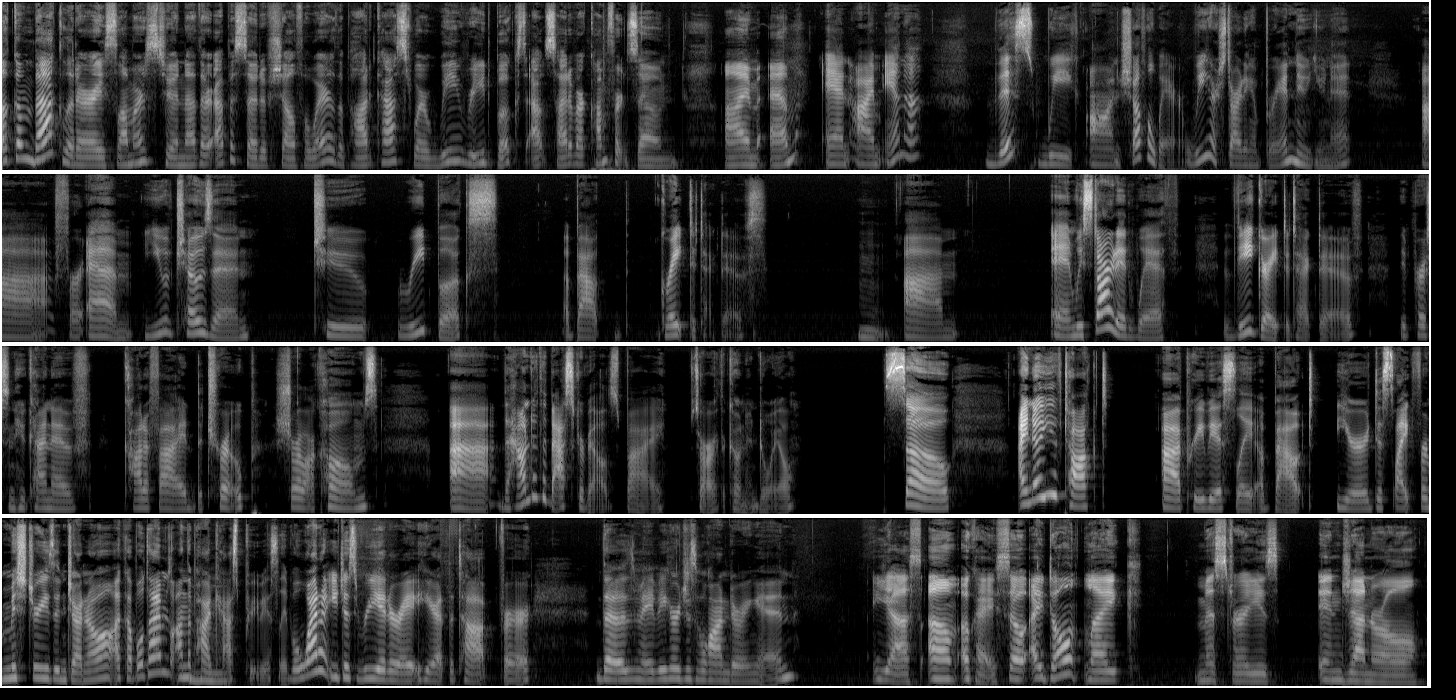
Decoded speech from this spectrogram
Welcome back, literary slummers, to another episode of Shelf Aware, the podcast where we read books outside of our comfort zone. I'm Em. And I'm Anna. This week on Shelfaware, we are starting a brand new unit. Uh, for Em, you have chosen to read books about great detectives. Um, and we started with the great detective, the person who kind of codified the trope, Sherlock Holmes, uh, The Hound of the Baskervilles by Sir Arthur Conan Doyle. So I know you've talked uh, previously about your dislike for mysteries in general a couple times on the Mhm. podcast previously, but why don't you just reiterate here at the top for those maybe who are just wandering in? Yes. Um, okay, so I don't like mysteries in general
